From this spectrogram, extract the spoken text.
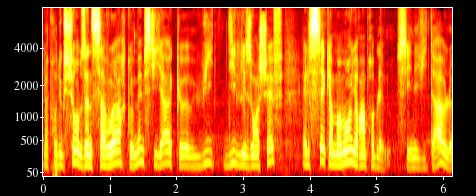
La production a besoin de savoir que même s'il n'y a que 8-10 liaisons HF, elle sait qu'à un moment, il y aura un problème. C'est inévitable.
